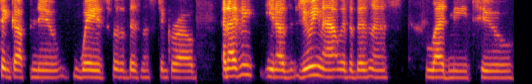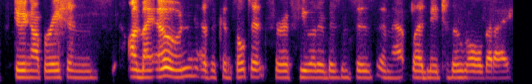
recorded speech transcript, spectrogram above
think up new ways for the business to grow. And I think, you know, doing that with a business led me to doing operations on my own as a consultant for a few other businesses. And that led me to the role that I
